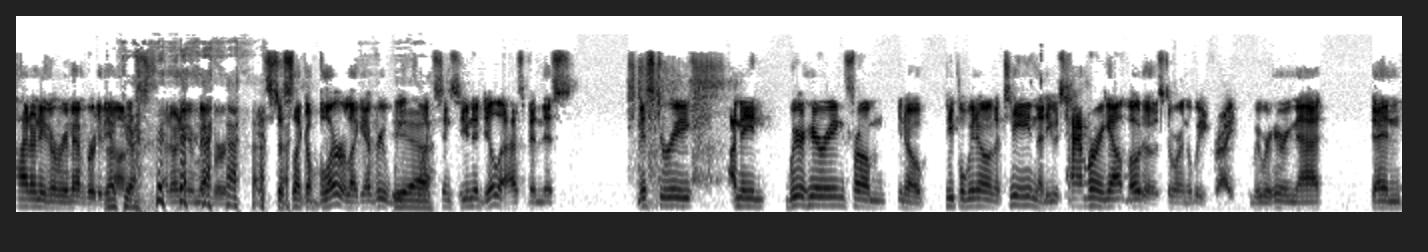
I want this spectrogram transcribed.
I don't even remember to be Okay. honest. I don't even remember. it's just like a blur. Like every week, Yeah. like since Unadilla has been this mystery. I mean, we're hearing from you know people we know on the team that he was hammering out motos during the week, right? We were hearing that. Then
